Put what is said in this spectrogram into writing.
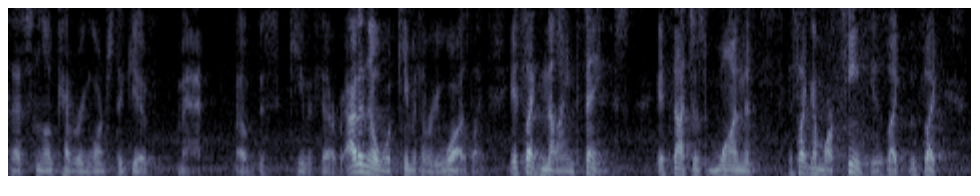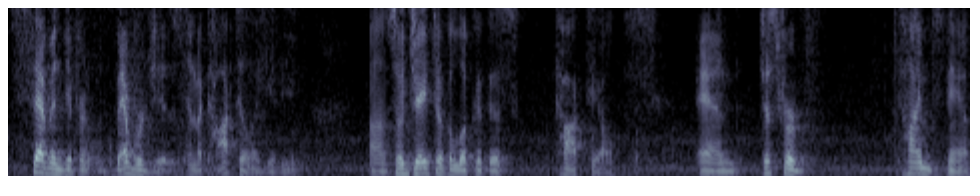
that Sloan Kettering wants to give Matt of this chemotherapy. I didn't know what chemotherapy was. Like it's like nine things. It's not just one. It's like a martini. It's like it's like seven different beverages in the cocktail I give you. Uh, so Jay took a look at this cocktail, and just for timestamp,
